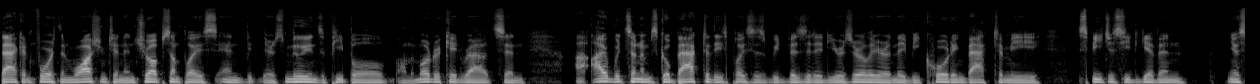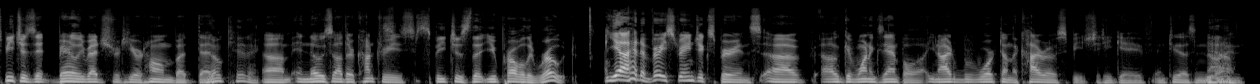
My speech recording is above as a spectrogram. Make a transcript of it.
back and forth in Washington and show up someplace and there's millions of people on the motorcade routes and I would sometimes go back to these places we'd visited years earlier and they'd be quoting back to me speeches he'd given you know speeches that barely registered here at home, but that no kidding um, in those other countries, S speeches that you probably wrote. Yeah, I had a very strange experience. Uh, I'll give one example. You know, I'd worked on the Cairo speech that he gave in 2009,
